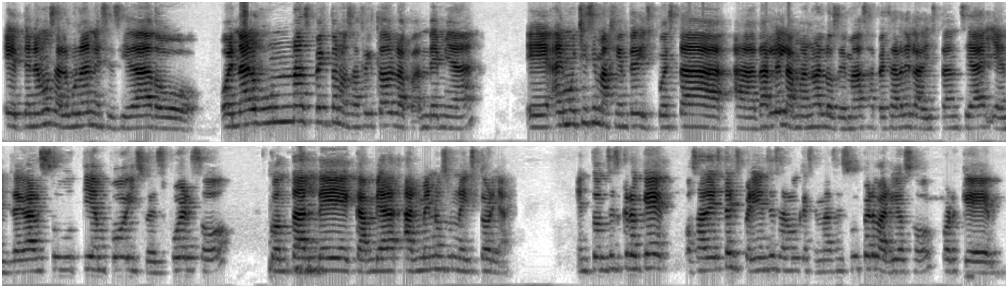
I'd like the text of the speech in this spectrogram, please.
eh, tenemos alguna necesidad o, o, en algún aspecto nos ha afectado la pandemia, eh, hay muchísima gente dispuesta a, darle la mano a los demás a pesar de la distancia y a entregar su tiempo y su esfuerzo con tal de cambiar al menos una historia. Entonces creo que, o sea, de esta experiencia es algo que se me hace súper valioso porque,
